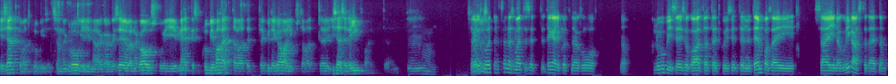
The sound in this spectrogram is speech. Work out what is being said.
kes jätkavad klubis, et see on nagu loogiline, aga, aga see ei ole nagu aus, kui mehed, kes klubi vahetavad, et kuidagi avalikustavad ise selle info, et mm.. ma just mõtlen selles mõttes, et tegelikult nagu noh, klubi seisukohalt vaata, et kui teil nüüd tempo sai, sai nagu vigastada, et noh,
